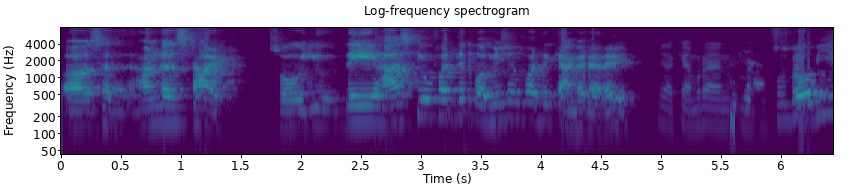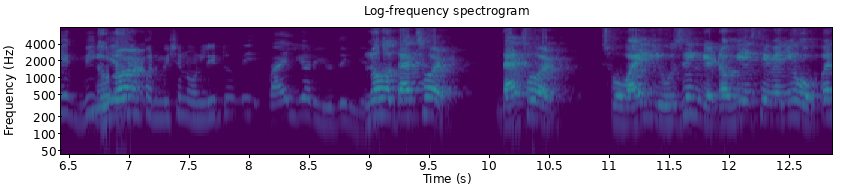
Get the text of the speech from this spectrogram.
uh, on the start. So you they ask you for the permission for the camera, right? yeah camera and microphone So, but we we you them don't- permission only to be while you're using it No, that's what. That's what. So while using it, obviously, when you open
